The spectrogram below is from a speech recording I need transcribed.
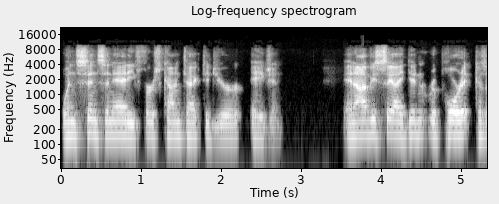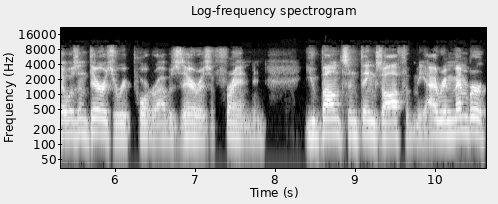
when Cincinnati first contacted your agent. And obviously, I didn't report it because I wasn't there as a reporter. I was there as a friend. And you bouncing things off of me. I remember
